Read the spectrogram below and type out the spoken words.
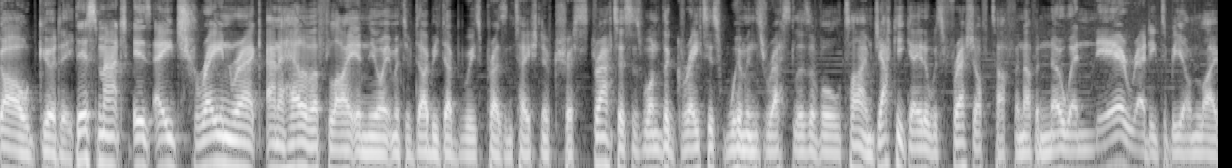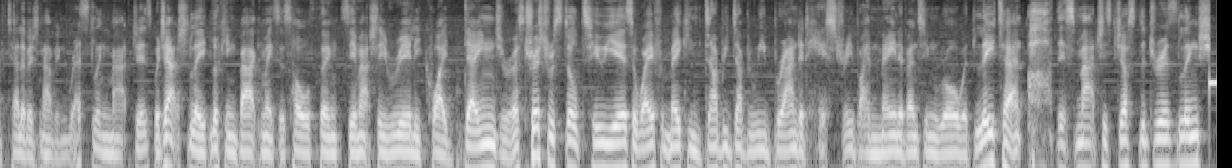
oh, goody. This match is a train wreck and a hell of a fly in the ointment of WWE's presentation of Trish Stratus as one of the greatest women's wrestlers of all time. Jackie Gayda was fresh off Tough Enough and nowhere near ready to be on live television having wrestling matches, which actually, looking back, makes this whole thing seem actually really quite dangerous dangerous. Trish was still two years away from making WWE branded history by main eventing Raw with Lita, and oh, this match is just the drizzling shit.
